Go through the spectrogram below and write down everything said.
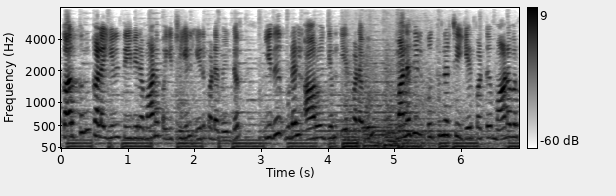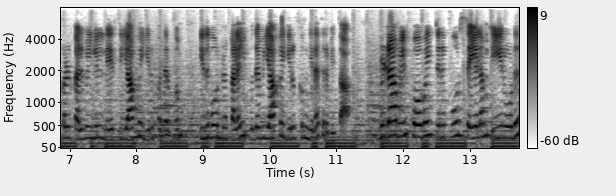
கற்கும் கலையில் தீவிரமான பயிற்சியில் ஈடுபட வேண்டும். இது உடல் ஆரோக்கியம் ஏற்படவும் மனதில் புத்துணர்ச்சி ஏற்பட்டு மாணவர்கள் கல்வியில் நேர்த்தியாக இருப்பதற்கும் இதுபோன்ற கலை உதவியாக இருக்கும் என தெரிவித்தார். விழாவில் கோவை திருப்பூர் சேலம் ஈரோடு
